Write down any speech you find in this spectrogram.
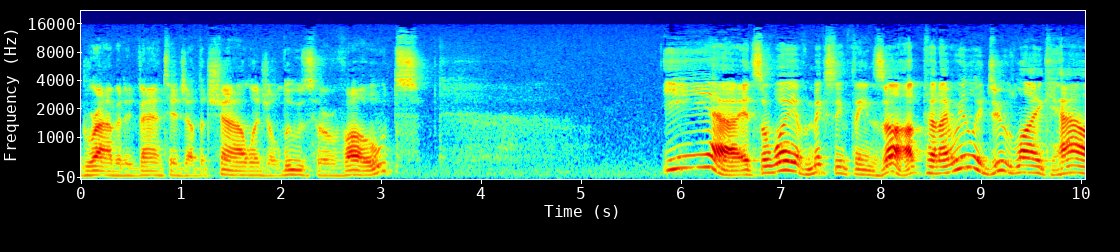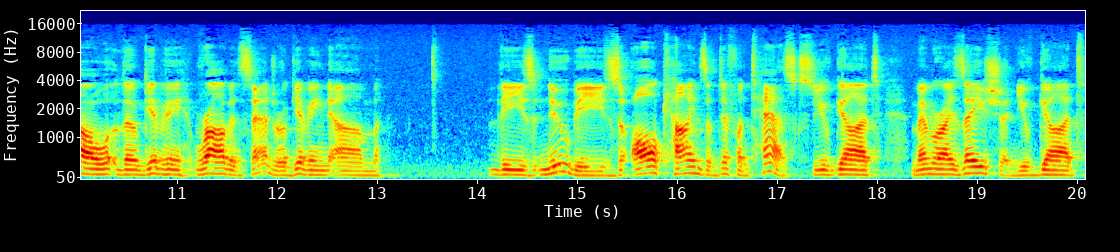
grab an advantage at the challenge or lose her vote. Yeah, it's a way of mixing things up, and I really do like how they're giving Rob and Sandra giving um, these newbies all kinds of different tasks. You've got memorization, you've got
